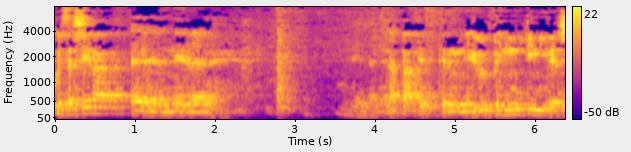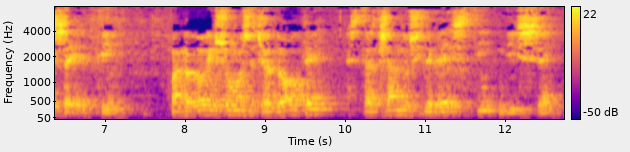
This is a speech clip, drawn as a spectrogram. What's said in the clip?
pare? stasera eh, nel, nella parte, negli penultimi versetti, quando allora il sommo sacerdote, stracciandosi le vesti, disse,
